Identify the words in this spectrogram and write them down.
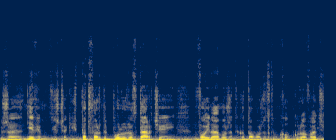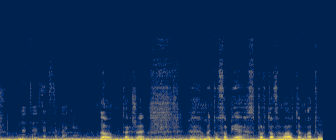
że nie wiem, jeszcze jakiś potworny ból, rozdarcie i wojna, może tylko to może z tym konkurować. No to zdecydowanie. No, także e, my tu sobie sportowym autem, a tu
